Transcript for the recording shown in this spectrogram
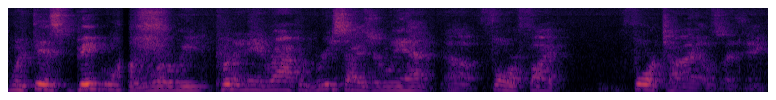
with this big one where we put it in rapid resizer. and We had uh, four or five, four tiles, I think.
